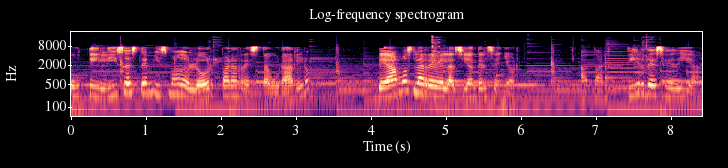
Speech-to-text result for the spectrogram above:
utiliza este mismo dolor para restaurarlo? Veamos la revelación del Señor. A partir de ese día,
